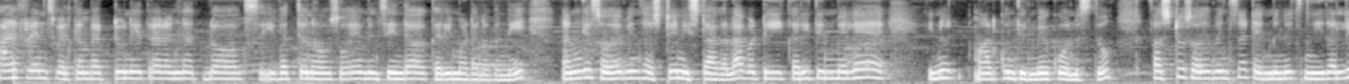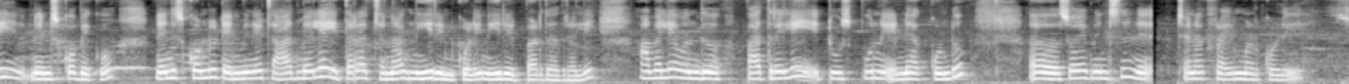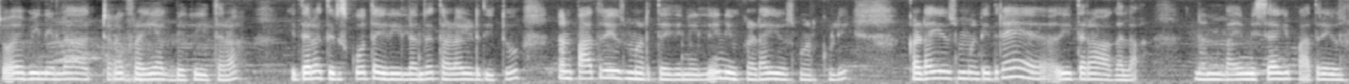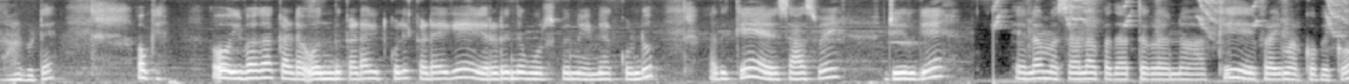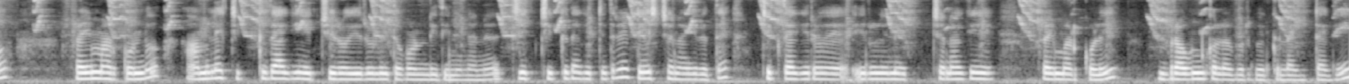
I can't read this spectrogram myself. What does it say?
Hi friends welcome back to Netra Ranganath blogs ಇವತ್ತು ನಾವು ಸೋಯಾಬೀನ್ಸಿಂದ ಕರಿ ಮಾಡೋಣ ಬನ್ನಿ. ನನಗೆ ಸೋಯಾಬೀನ್ಸ್ ಅಷ್ಟೇನು ಇಷ್ಟ ಆಗಲ್ಲ ಬಟ್ ಈ ಕರಿ ತಿಂದಮೇಲೆ ಇನ್ನೂ ಮಾಡ್ಕೊಂಡು ತಿನ್ನಬೇಕು ಅನ್ನಿಸ್ತು. ಫಸ್ಟು ಸೋಯಾಬೀನ್ಸ್ನ ಟೆನ್ ಮಿನಿಟ್ಸ್ ನೀರಲ್ಲಿ ನೆನೆಸ್ಕೋಬೇಕು. ನೆನೆಸ್ಕೊಂಡು ಟೆನ್ ಮಿನಿಟ್ಸ್ ಆದಮೇಲೆ ಈ ಥರ ಚೆನ್ನಾಗಿ ನೀರು ಹಿಂಡ್ಕೊಳ್ಳಿ, ನೀರು ಇಡಬಾರ್ದು ಅದರಲ್ಲಿ. ಆಮೇಲೆ ಒಂದು ಪಾತ್ರೆಯಲ್ಲಿ ಟೂ ಸ್ಪೂನ್ ಎಣ್ಣೆ ಹಾಕ್ಕೊಂಡು ಸೋಯಾಬೀನ್ಸ್ನ ಚೆನ್ನಾಗಿ ಫ್ರೈ ಮಾಡ್ಕೊಳ್ಳಿ. ಸೋಯಾಬೀನ್ ಎಲ್ಲ ಚೆನ್ನಾಗಿ ಫ್ರೈ ಆಗಬೇಕು ಈ ಥರ. ಈ ಥರ ತಿರ್ಸ್ಕೋತಾ ಇರಿ, ಇಲ್ಲಾಂದರೆ ತಳ ಹಿಡ್ದಿತ್ತು. ನಾನು ಪಾತ್ರೆ ಯೂಸ್ ಮಾಡ್ತಾ ಇದ್ದೀನಿ ಇಲ್ಲಿ, ನೀವು ಕಡಾಯಿ ಯೂಸ್ ಮಾಡ್ಕೊಳ್ಳಿ. ಕಡಾಯಿ ಯೂಸ್ ಮಾಡಿದರೆ ಈ ಥರ ಆಗಲ್ಲ. ನಾನು ಬೈ ಮಿಸ್ಸಾಗಿ ಪಾತ್ರೆ ಯೂಸ್ ಮಾಡಿಬಿಟ್ಟೆ. ಓಕೆ, ಓ, ಇವಾಗ ಕಡ, ಒಂದು ಕಡಾಯಿ ಇಟ್ಕೊಳ್ಳಿ. ಕಡಾಯಿಗೆ ಎರಡರಿಂದ ಮೂರು ಸ್ಪೂನ್ ಎಣ್ಣೆ ಹಾಕ್ಕೊಂಡು ಅದಕ್ಕೆ ಸಾಸಿವೆ, ಜೀರಿಗೆ, ಎಲ್ಲ ಮಸಾಲ ಪದಾರ್ಥಗಳನ್ನು ಹಾಕಿ ಫ್ರೈ ಮಾಡ್ಕೋಬೇಕು. ಫ್ರೈ ಮಾಡಿಕೊಂಡು ಆಮೇಲೆ ಚಿಕ್ಕದಾಗಿ ಹೆಚ್ಚಿರೋ ಈರುಳ್ಳಿ ತೊಗೊಂಡಿದ್ದೀನಿ ನಾನು. ಚಿಕ್ಕ ಚಿಕ್ಕದಾಗಿ ಹೆಚ್ಚಿದ್ರೆ ಟೇಸ್ಟ್ ಚೆನ್ನಾಗಿರುತ್ತೆ. ಚಿಕ್ಕದಾಗಿರೋ ಈರುಳ್ಳಿನ ಚೆನ್ನಾಗಿ ಫ್ರೈ ಮಾಡ್ಕೊಳ್ಳಿ. ಬ್ರೌನ್ ಕಲರ್ ಬರಬೇಕು ಲೈಟಾಗಿ.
